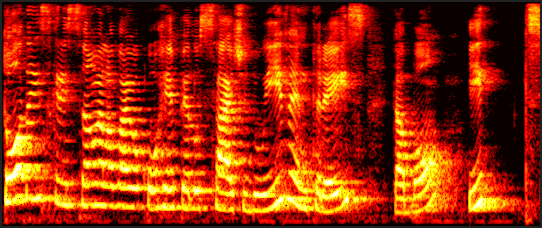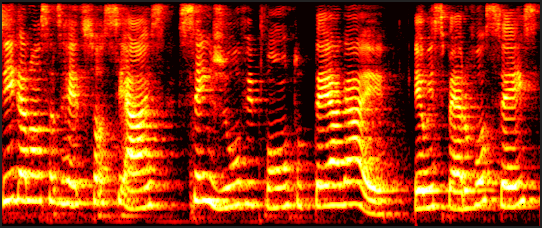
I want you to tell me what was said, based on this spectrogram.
Toda a inscrição ela vai ocorrer pelo site do Even3, tá bom? E siga nossas redes sociais semjuve.the. Eu espero vocês,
